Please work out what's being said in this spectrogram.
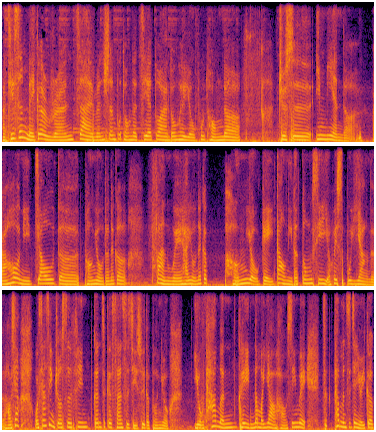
啊其实每个人在人生不同的阶段都会有不同的，就是一面的。然后你交的朋友的那个范围，还有那个朋友给到你的东西也会是不一样的。好像我相信 Josephine 跟这个三十几岁的朋友，有他们可以那么要好，是因为这他们之间有一个。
